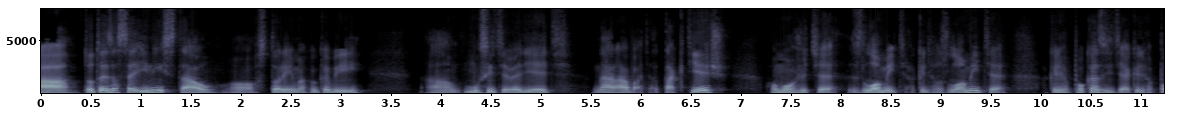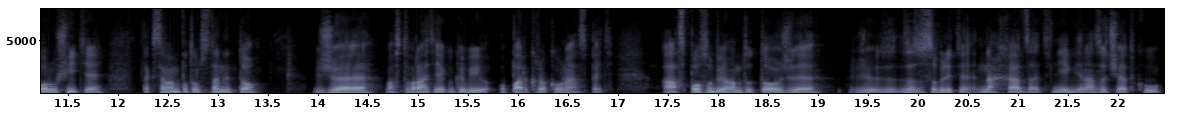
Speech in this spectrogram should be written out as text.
A toto je zase iný stav, o, s ktorým ako keby musíte vedieť narábať. A taktiež ho môžete zlomiť. A keď ho zlomíte, a keď ho pokazíte a keď ho porušíte, tak sa vám potom stane to, že vás to vráti ako keby o pár krokov naspäť. A spôsobí vám to to, že, že zase sa budete nachádzať niekde na začiatku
